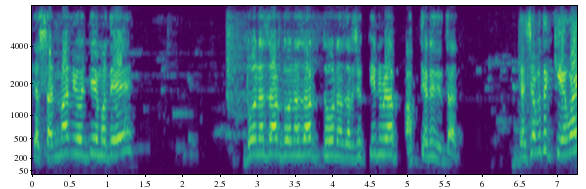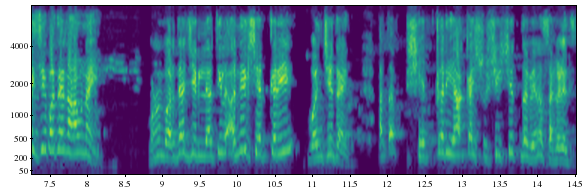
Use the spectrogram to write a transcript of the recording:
त्या सन्मान योजनेमध्ये दोन हजार दोन हजार दोन हजार असे तीन वेळा हप्त्याने देतात. त्याच्यामध्ये केवायसी मध्ये नाव नाही. म्हणून वर्धा जिल्ह्यातील अनेक शेतकरी वंचित आहेत. आता शेतकरी हा काही सुशिक्षित नव्हे ना सगळेच.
